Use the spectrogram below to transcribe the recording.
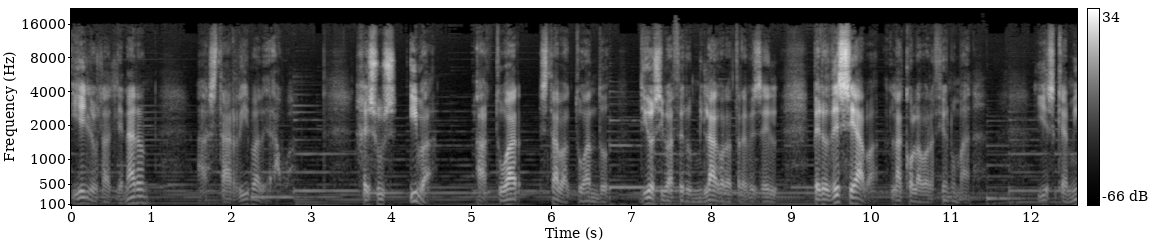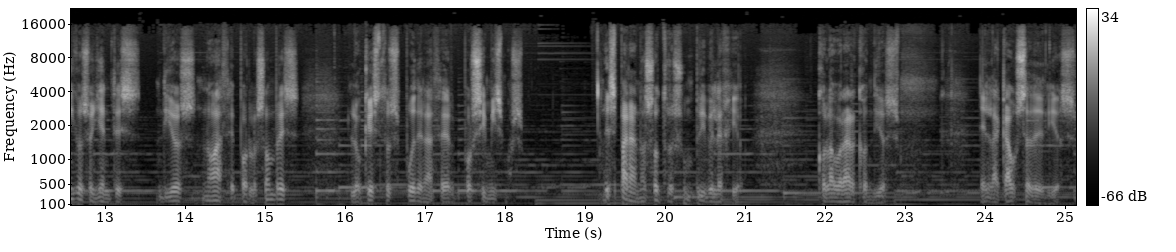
y ellos las llenaron hasta arriba de agua. Jesús iba a actuar, estaba actuando, Dios iba a hacer un milagro a través de él, pero deseaba la colaboración humana. Y es que, amigos oyentes, Dios no hace por los hombres lo que estos pueden hacer por sí mismos. Es para nosotros un privilegio colaborar con Dios en la causa de Dios,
